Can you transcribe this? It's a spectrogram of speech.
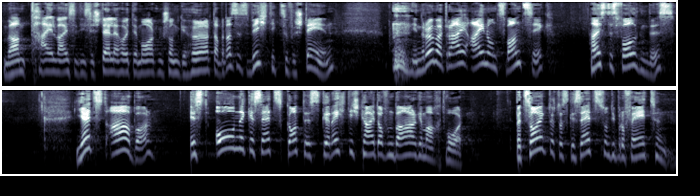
Und wir haben teilweise diese Stelle heute Morgen schon gehört, aber das ist wichtig zu verstehen. In Römer 3, 21 heißt es folgendes. Jetzt aber ist ohne Gesetz Gottes Gerechtigkeit offenbar gemacht worden, bezeugt durch das Gesetz und die Propheten.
